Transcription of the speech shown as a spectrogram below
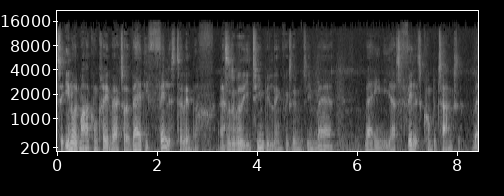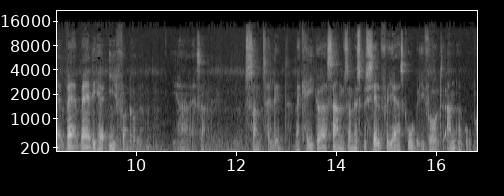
til endnu et meget konkret værktøj. Hvad er de fælles talenter? Altså du ved, i teambuilding for eksempel, sige, hvad er, hvad er egentlig jeres fælles kompetence? Hvad, hvad, hvad er det her I for noget? I har altså som talent. Hvad kan I gøre sammen, som er specielt for jeres gruppe i forhold til andre grupper?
